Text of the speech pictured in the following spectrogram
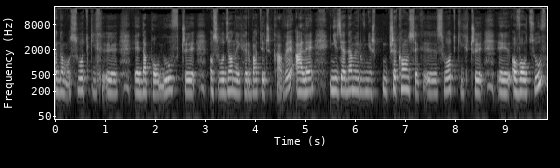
wiadomo, słodkich e, e, napojów czy osłodzonych słodzonej herbaty czy kawy, ale nie zjadamy również przekąsek y, słodkich czy y, owoców,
